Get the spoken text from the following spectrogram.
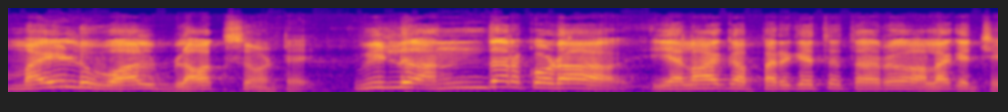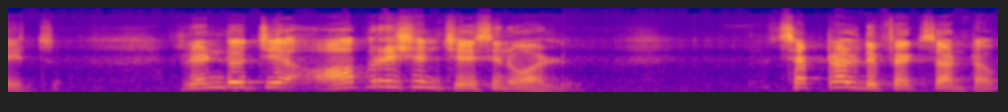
మైల్డ్ వాల్ బ్లాక్స్ ఉంటాయి. వీళ్ళు అందరు కూడా ఎలాగ పరిగెత్తుతారో అలాగే చేయొచ్చు. రెండు వచ్చి ఆపరేషన్ చేసిన వాళ్ళు సెప్టల్ డిఫెక్ట్స్ అంటాం.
